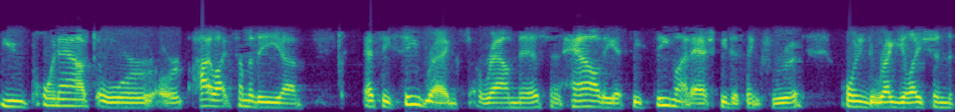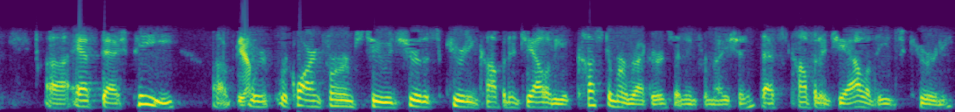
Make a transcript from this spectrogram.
you point out or or highlight some of the uh, SEC regs around this and how the SEC might ask you to think through it, pointing to regulation uh, S-P uh, yep. We're requiring firms to ensure the security and confidentiality of customer records and information. That's confidentiality and security.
